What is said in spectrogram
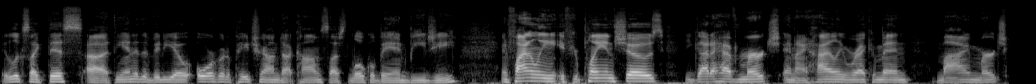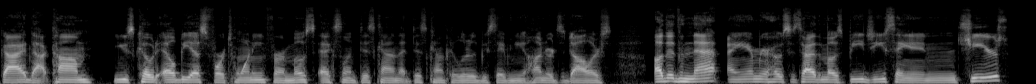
It looks like this uh, at the end of the video, or go to patreon.com slash localbandbg. And finally, if you're playing shows, you got to have merch, and I highly recommend mymerchguy.com. Use code LBS420 for a most excellent discount, and that discount could literally be saving you hundreds of dollars. Other than that, I am your host, Ty the Most BG, saying cheers,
